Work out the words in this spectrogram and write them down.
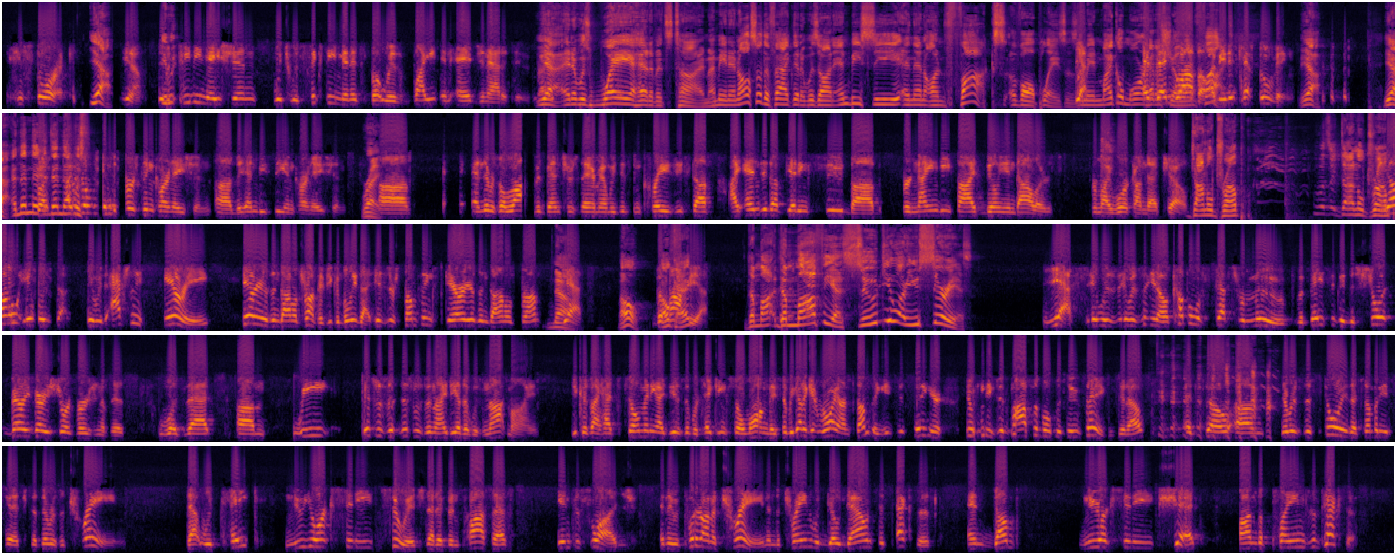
historic. Yeah. You know, it was TV Nation, which was 60 minutes, but with bite and edge and attitude. right? Yeah, and it was way ahead of its time. I mean, and also the fact that it was on NBC and then on Fox of all places. I mean, Michael Moore And had a show on Bravo. Fox. I mean, it kept moving. yeah, yeah, and then the, then I that was, was in the first incarnation, uh, the NBC incarnation. right. Um, and there was a lot of adventures there, man. We did some crazy stuff. I ended up getting sued, Bob, for $95 billion for my work on that show. Donald Trump. was it Donald Trump? No, it was, it was actually scary, scarier than Donald Trump, if you can believe that. Is there something scarier than Donald Trump? No. Yes, Oh, the okay. mafia. The ma- the mafia sued you? Are you serious? Yes, it was. It was you know a couple of steps removed, but basically the short, very very short version of this was that um, we. This was a, this was an idea that was not mine because I had so many ideas that were taking so long. They said we got to get Roy on something. He's just sitting here doing these impossible to do things, you know. and so um, there was this story that somebody had pitched that there was a train that would take New York City sewage that had been processed into sludge, and they would put it on a train, and the train would go down to Texas and dump New York City shit on the plains of Texas.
